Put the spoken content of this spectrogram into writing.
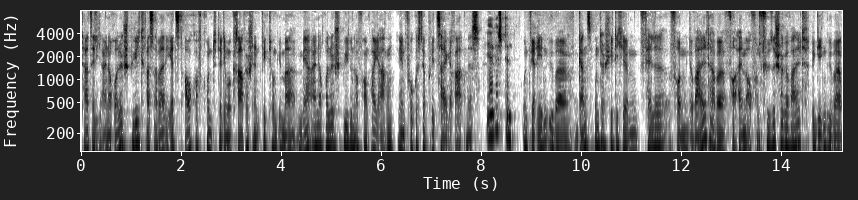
tatsächlich eine Rolle spielt, was aber jetzt auch aufgrund der demografischen Entwicklung immer mehr eine Rolle spielt und auch vor ein paar Jahren in den Fokus der Polizei geraten ist. Ja, das stimmt. Und wir reden über ganz unterschiedliche Fälle von Gewalt, aber vor allem auch von physischer Gewalt gegenüber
